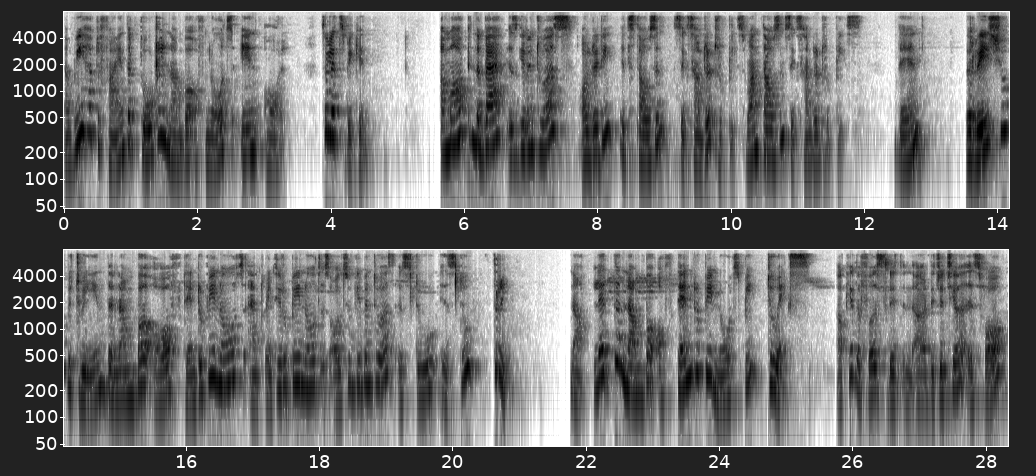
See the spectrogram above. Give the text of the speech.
Now we have to find the total number of notes in all. So let's begin. Amount in the bag is given to us already. It's 1600 rupees, 1600 rupees. Then the ratio between the number of 10 rupee notes and 20 rupee notes is also given to us is 2 is to 3. Now let the number of 10 rupee notes be 2x. Okay, the first digit, uh, digit here is for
